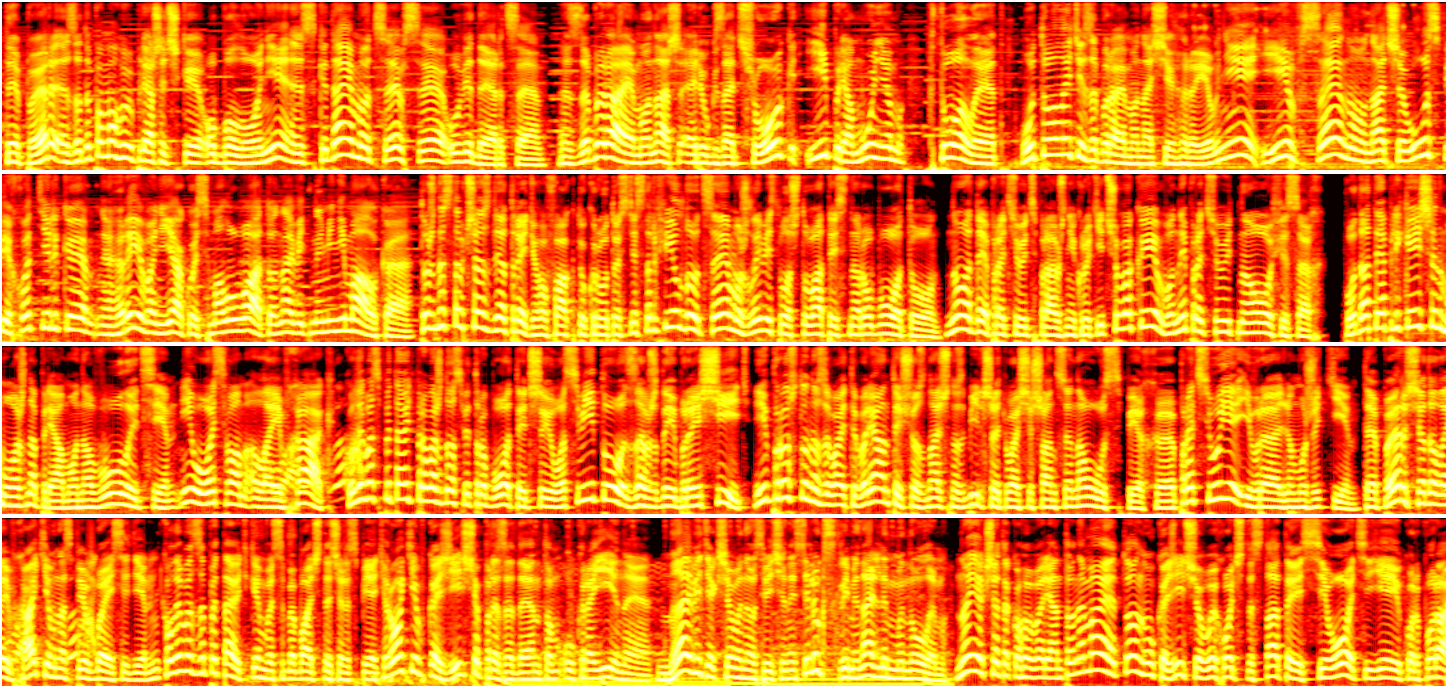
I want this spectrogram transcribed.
Тепер е, за допомогою пляшечки оболоні е, скидаємо це все у відерце. Забираємо наш рюкзачок і прямуємо в туалет. У туалеті забираємо наші гривні і все, ну, наче успіх, от тільки гривень якось малувато, навіть не мінімалка. Тож настав час для третього факту крутості Старфілду це можливість влаштуватись на роботу. Ну а де працюють справжні круті чуваки, вони працюють на офісах. Подати аплікейшн можна прямо на вулиці. І ось вам лайфхак. Коли вас питають про ваш досвід роботи чи освіту, завжди брешіть. І просто називайте варіанти, що значно збільшать ваші шанси на успіх. Працює і в реальному житті. Тепер щодо лайфхаків на співбесіді. Коли вас запитають, ким ви себе бачите через 5 років, кажіть, що президентом України. Навіть якщо ви не освічений селюк з кримінальним минулим. Ну і якщо такого варіанту немає, то ну кажіть, що ви хочете стати CEO цієї корпорації.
